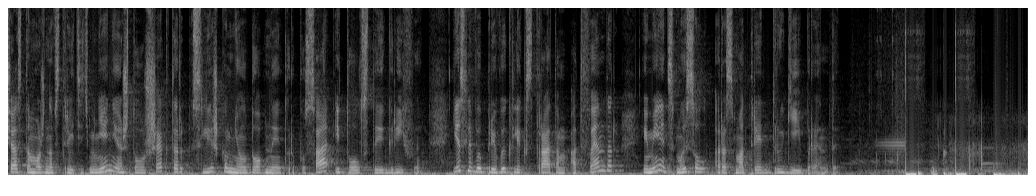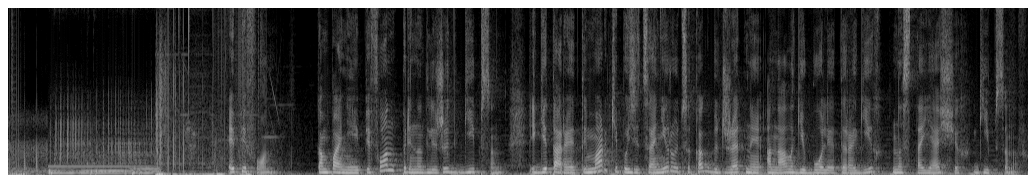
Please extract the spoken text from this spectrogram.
Часто можно встретить мнение, что у Шектор слишком неудобные корпуса и толстые грифы. Если вы привыкли к стратам от Fender, имеет смысл рассмотреть другие бренды. Эпифон. Компания Epiphone принадлежит Gibson, и гитары этой марки позиционируются как бюджетные аналоги более дорогих, настоящих Гибсонов.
